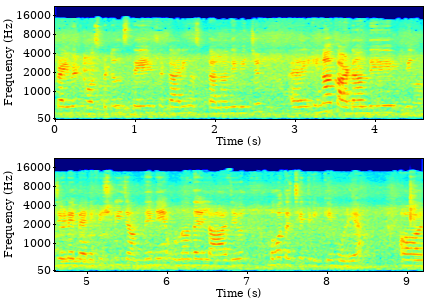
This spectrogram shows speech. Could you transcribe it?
ਪ੍ਰਾਈਵੇਟ ਹਸਪੀਟਲਸ ਤੇ ਸਰਕਾਰੀ ਹਸਪਤਾਲਾਂ ਦੇ ਵਿੱਚ ਇਹਨਾਂ ਕਾਰਡਾਂ ਦੇ ਵਿੱਚ ਜਿਹੜੇ ਬੈਨੀਫੀਸ਼ੀਅਰੀ ਜਾਂਦੇ ਨੇ, ਉਹਨਾਂ ਦਾ ਇਲਾਜ ਬਹੁਤ ਅੱਛੇ ਤਰੀਕੇ ਹੋ ਰਿਹਾ। ਔਰ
